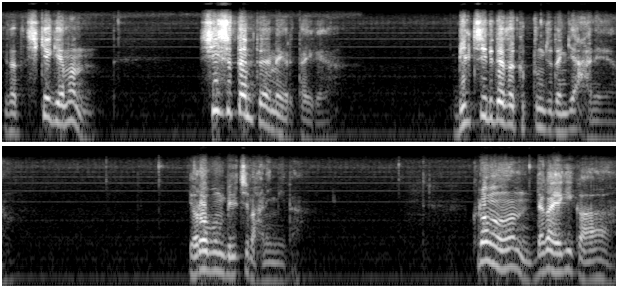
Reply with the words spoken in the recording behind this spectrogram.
그러니까 쉽게 얘기하면 시스템 때문에 그렇다 이거야. 밀집이 돼서 급등주된 게 아니에요. 여러분 밀집 아닙니다. 그러면 내가 얘기가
